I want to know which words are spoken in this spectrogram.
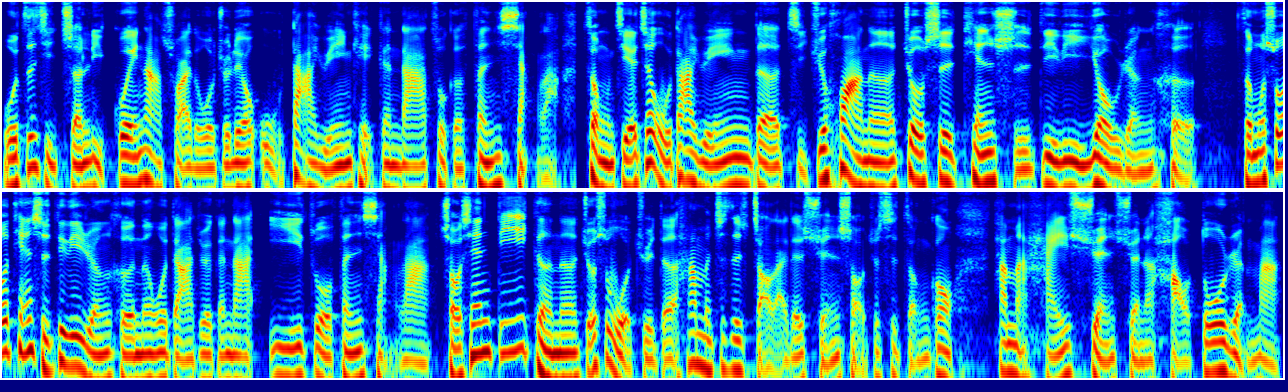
我自己整理归纳出来的，我觉得有五大原因可以跟大家做个分享啦。总结这五大原因的几句话呢，就是天时地利又人和。怎么说天时地利人和呢？我等下就会跟大家一一做分享啦。首先第一个呢，就是我觉得他们这次找来的选手，就是总共他们海选选了好多人嘛，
